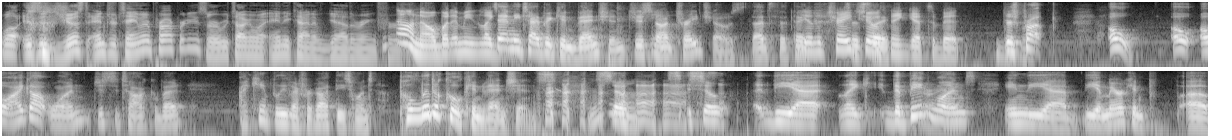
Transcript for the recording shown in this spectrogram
Well, is it just entertainment properties, or are we talking about any kind of gathering for? No, no, but I mean, like, It's any type of convention, just not trade shows. That's the thing. yeah, the trade it's show like- thing gets a bit. There's different. pro. Oh, oh, oh! I got one just to talk about. I can't believe I forgot these ones. Political conventions. so, so the uh, like the big go. ones in the uh, the American uh,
